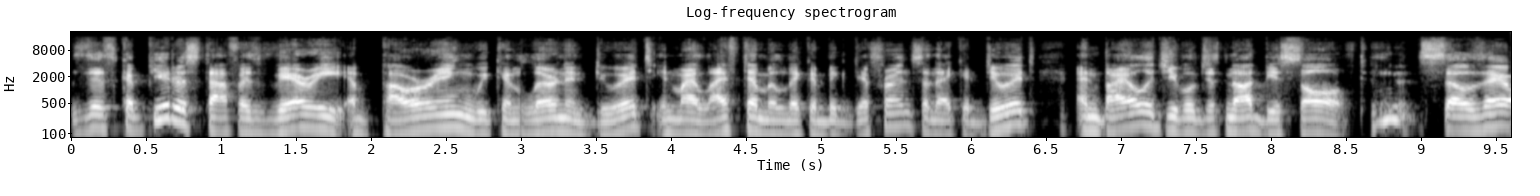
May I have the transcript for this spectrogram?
this computer stuff is very empowering. We can learn and do it. In my lifetime, will make a big difference and I could do it. And biology will just not be solved. So there,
